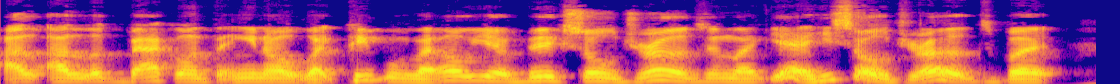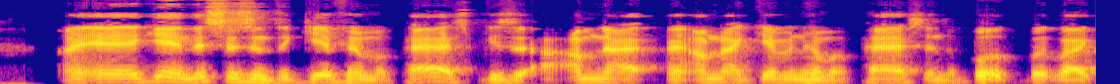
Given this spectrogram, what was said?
i, I look back on things you know like people like oh yeah big sold drugs. And like yeah he sold drugs but and again this isn't to give him a pass because i'm not i'm not giving him a pass in the book but like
